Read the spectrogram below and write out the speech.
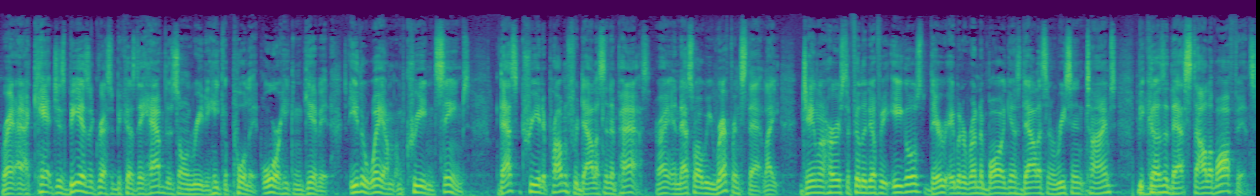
Right? I can't just be as aggressive because they have the zone reading. He could pull it or he can give it. Either way, I'm, I'm creating seams. That's created problems for Dallas in the past, right? And that's why we reference that. Like Jalen Hurts, the Philadelphia Eagles, they're able to run the ball against Dallas in recent times because of that style of offense.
